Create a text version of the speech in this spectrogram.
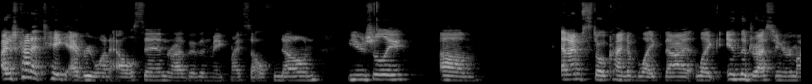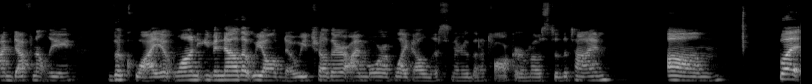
I just kind of take everyone else in rather than make myself known usually. Um, and I'm still kind of like that. Like in the dressing room, I'm definitely the quiet one. Even now that we all know each other, I'm more of like a listener than a talker most of the time. Um, but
